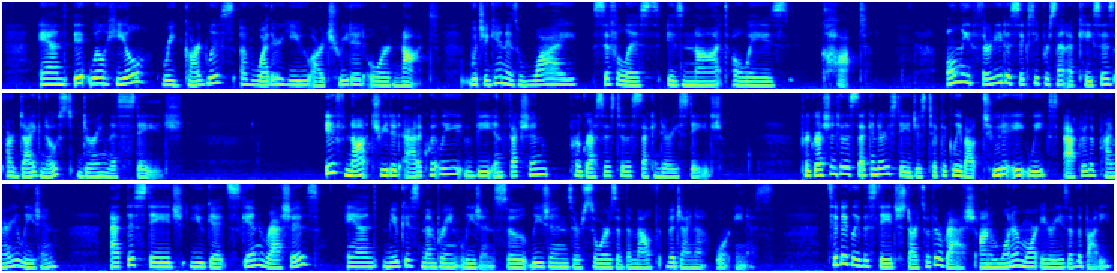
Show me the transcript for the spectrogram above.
and it will heal regardless of whether you are treated or not, which again is why syphilis is not always caught. Only 30 to 60% of cases are diagnosed during this stage. If not treated adequately, the infection progresses to the secondary stage. Progression to the secondary stage is typically about two to eight weeks after the primary lesion. At this stage, you get skin rashes, and mucous membrane lesions, so lesions or sores of the mouth, vagina, or anus. Typically, the stage starts with a rash on one or more areas of the body.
